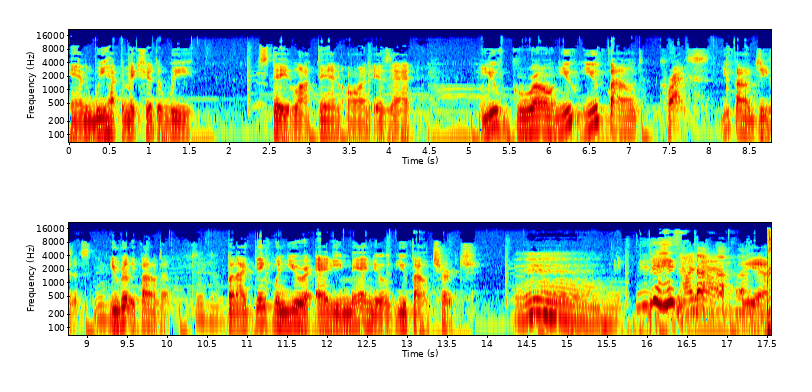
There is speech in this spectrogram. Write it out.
and we have to make sure that we stay locked in on is that you've grown, you you found Christ, you found Jesus, mm-hmm. you really found him. Mm-hmm. But I think when you were at Emmanuel, you found church. Mm. Oh, I know. Yeah.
